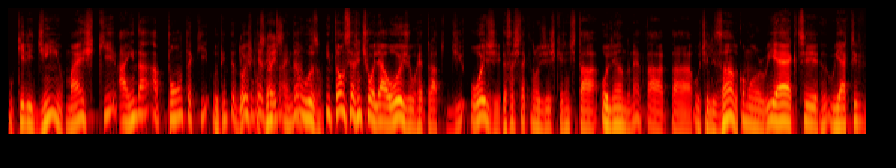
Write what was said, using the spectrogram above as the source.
o queridinho, mas que ainda aponta que 82%, 82 ainda não. usam. Então, se a gente olhar hoje o retrato de hoje dessas tecnologias que a gente está olhando, né, tá, tá utilizando, como React, Reactive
